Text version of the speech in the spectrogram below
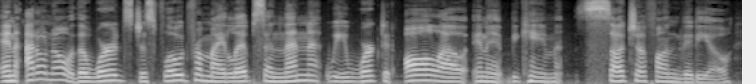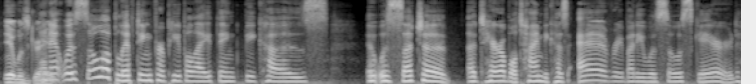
and I don't know, the words just flowed from my lips. And then we worked it all out and it became such a fun video. It was great. And it was so uplifting for people, I think, because it was such a, a terrible time because everybody was so scared.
